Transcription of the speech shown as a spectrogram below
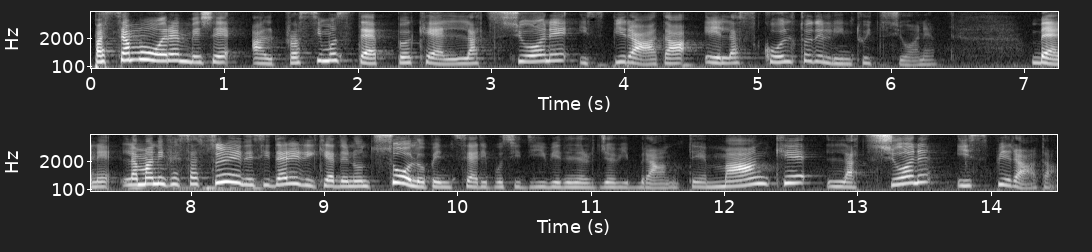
Passiamo ora invece al prossimo step che è l'azione ispirata e l'ascolto dell'intuizione. Bene, la manifestazione dei desideri richiede non solo pensieri positivi ed energia vibrante, ma anche l'azione ispirata.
